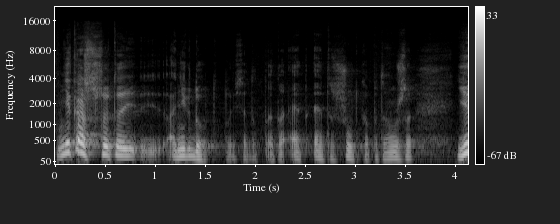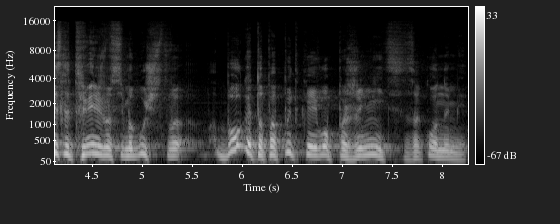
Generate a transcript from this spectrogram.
Мне кажется, что это анекдот, то есть это, это, это, это шутка, потому что если ты веришь во всемогущество Бога, то попытка его поженить законами,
